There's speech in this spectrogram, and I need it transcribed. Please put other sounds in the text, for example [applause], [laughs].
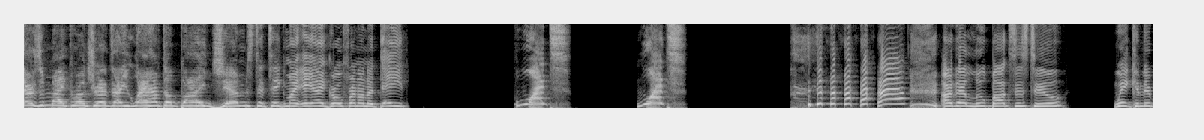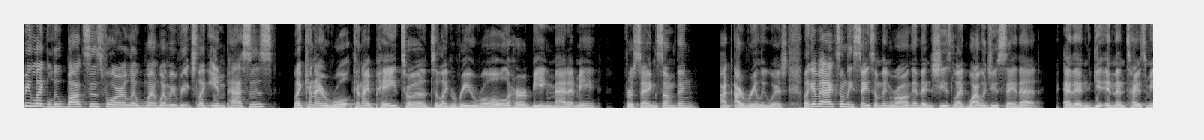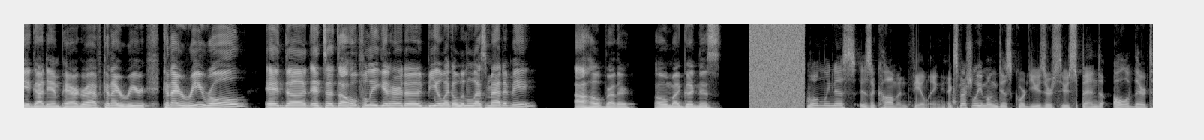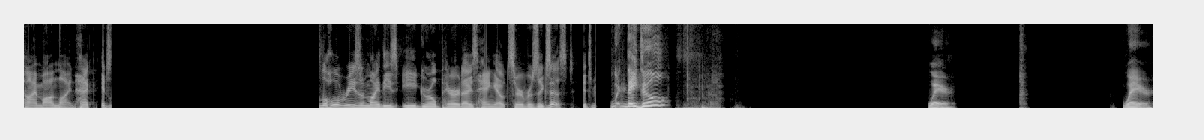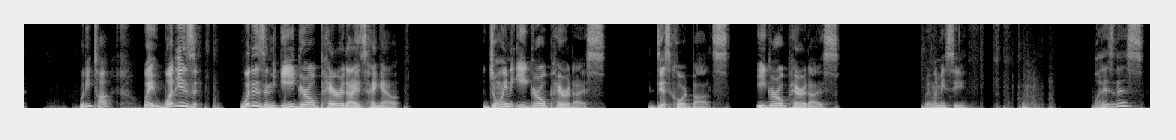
There's microtransactions. I have to buy gems to take my AI girlfriend on a date. What? What? [laughs] Are there loot boxes too? Wait, can there be like loot boxes for like when when we reach like impasses? Like can I roll can I pay to to like re-roll her being mad at me for saying something? I, I really wish. Like if I accidentally say something wrong and then she's like, "Why would you say that?" And then get and then types me a goddamn paragraph. Can I re can I re-roll and uh and to, to hopefully get her to be like a little less mad at me? I hope, brother. Oh my goodness. Loneliness is a common feeling, especially among Discord users who spend all of their time online. Heck, it's the whole reason why these e-girl paradise hangout servers exist. It's they do? Where? Where? What are you talk? Wait, what is what is an e-girl paradise hangout? Join e-girl paradise. Discord bots. E-girl paradise. Wait, let me see. What is this?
